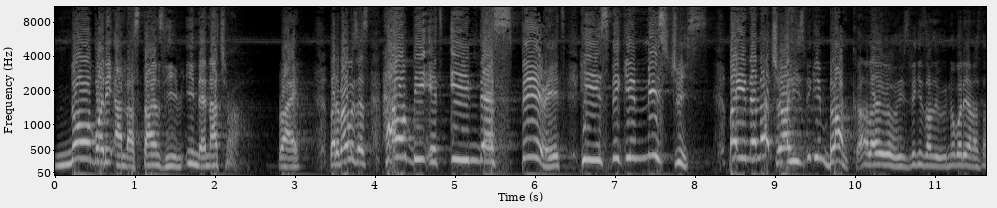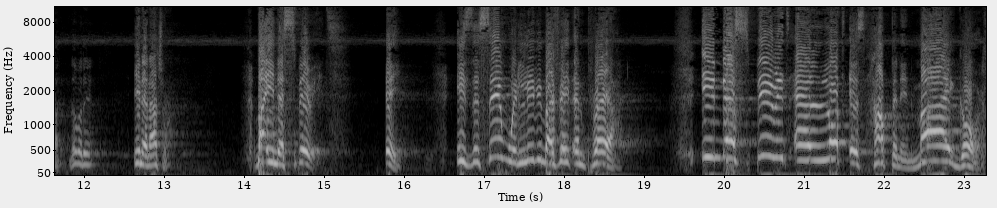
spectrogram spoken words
nobody understands him in the natural, right? But the Bible says, how be it in the spirit, he is speaking mysteries. But in the natural, he's speaking blank. Like, oh, he's speaking something nobody understands. Nobody in the natural, but in the spirit. Hey, it's the same with living by faith and prayer. In the spirit, a lot is happening. My God.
